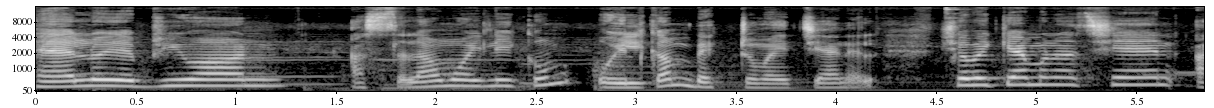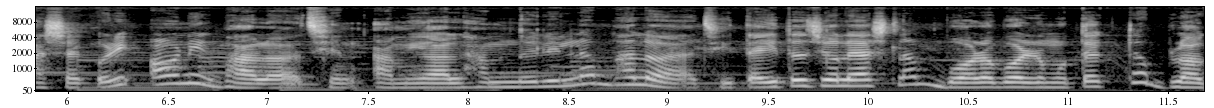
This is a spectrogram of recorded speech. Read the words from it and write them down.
হ্যালো এভরিওয়ান, আসসালামু আলাইকুম, welcome back to my channel. সবাই কেমন আছেন? আশা করি অনেক ভালো আছেন। আমি আলহামদুলিল্লাহ ভালো আছি। তাই তো চলে আসলাম বরাবরের মতো একটা ব্লগ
